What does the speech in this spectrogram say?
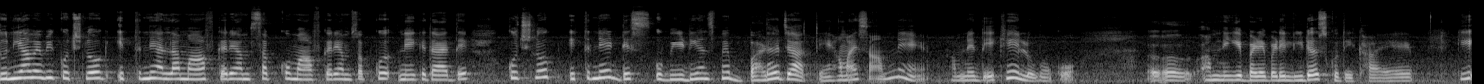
دنیا میں بھی کچھ لوگ اتنے اللہ معاف کرے، ہم سب کو معاف کرے، ہم سب کو نیک ہدایت دے۔ کچھ لوگ اتنے ڈس اوبیڈینس میں بڑھ جاتے ہیں۔ ہمارے سامنے ہیں۔ ہم نے دیکھے ہیں لوگوں کو۔ ہم نے یہ بڑے بڑے لیڈرس کو دیکھا ہے کہ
